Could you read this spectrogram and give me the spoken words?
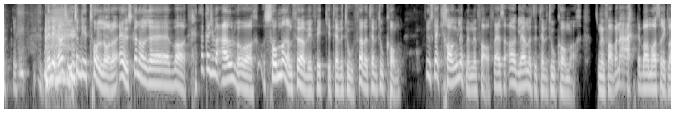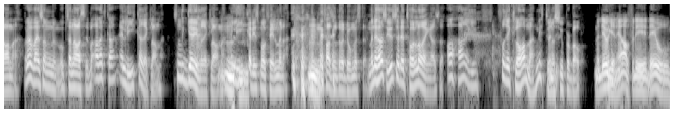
Men det høres ut som de er tolv år. da. Jeg husker når jeg var jeg kanskje var elleve år. Sommeren før vi fikk TV2, før det TV2 kom. Så husker jeg kranglet med min far, for jeg sa jeg gleder meg til TV2 kommer. Så min far bare nei, det er bare masse reklame. Og da var jeg sånn obsternasig. Ah, vet du hva, jeg liker reklame. Sånn det er gøy med reklame. Jeg liker de små filmene. Min far sånn, det var dummeste. Men det høres ut som det er tolvåringer. Altså. Å, herregud. For reklame midt under Superbowl. Men det er jo genialt, fordi det er jo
